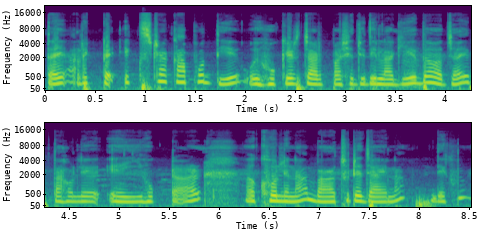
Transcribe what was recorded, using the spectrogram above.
তাই আরেকটা এক্সট্রা কাপড় দিয়ে ওই হুকের চারপাশে যদি লাগিয়ে দেওয়া যায়, তাহলে এই হুকটা আর খোলে না বা ছুটে যায় না। দেখুন,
